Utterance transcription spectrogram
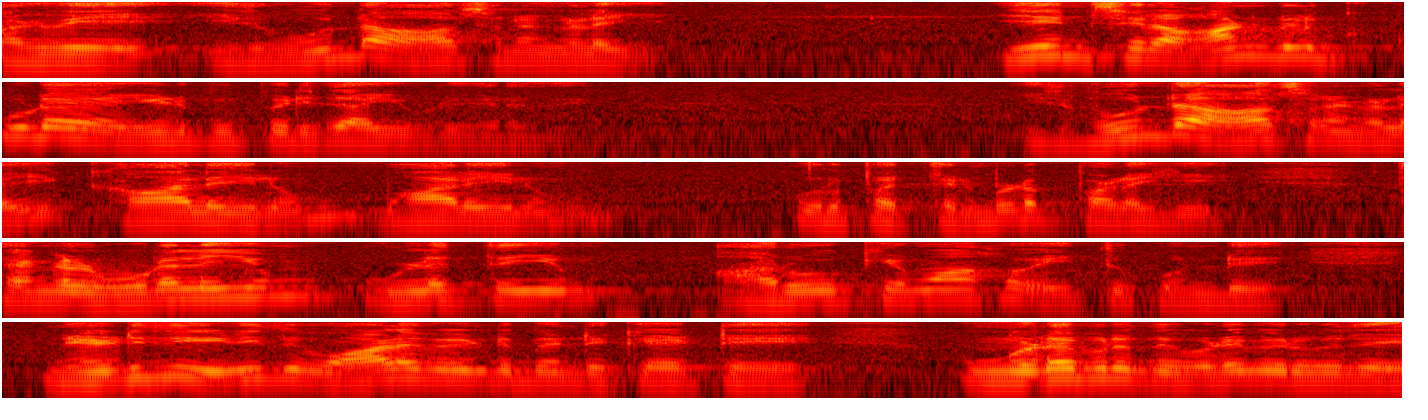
ஆகவே இது போன்ற ஆசனங்களை ஏன் சில ஆண்களுக்கு கூட இடுப்பு பெரிதாகி விடுகிறது? இது போன்ற ஆசனங்களை காலையிலும் மாலையிலும் ஒரு பத்து நிமிடம் பழகி தங்கள் உடலையும் உள்ளத்தையும் ஆரோக்கியமாக வைத்துக்கொண்டு நெடிது இனிது வாழ வேண்டும் என்று கேட்டு உங்களிடமிருந்து விடைபெறுவது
